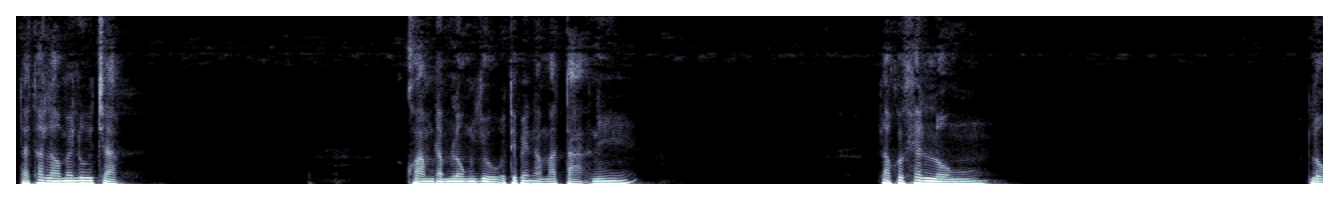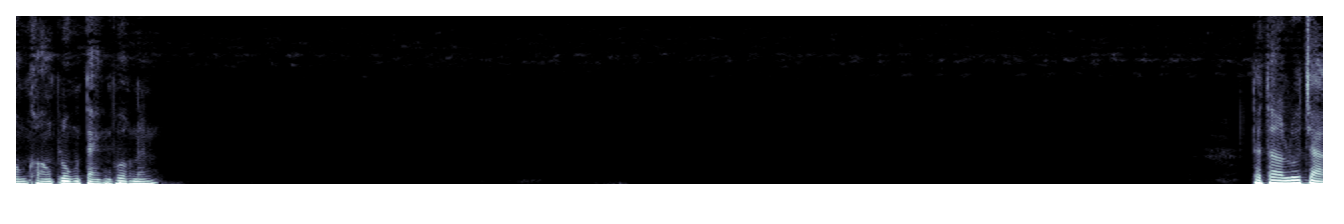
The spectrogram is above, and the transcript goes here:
แต่ถ้าเราไม่รู้จัก ความดำรงอยู่ที่เป็นอมตะนี้ เราก็แค่หลง หลงของปรุงแต่งพวกนั้น แต่ถ้าเรารู้จัก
